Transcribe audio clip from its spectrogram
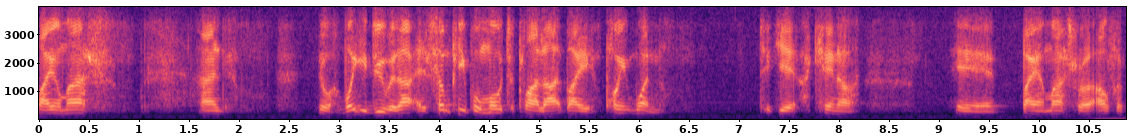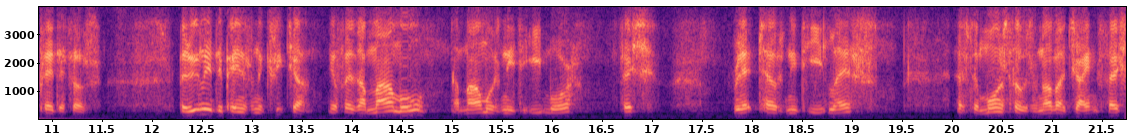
biomass and you know, what you do with that is some people multiply that by 0.1 to get a kind of uh, biomass for alpha predators. But it really depends on the creature. You know, if it's a mammal, the mammals need to eat more fish. Reptiles need to eat less. If the monster is another giant fish,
